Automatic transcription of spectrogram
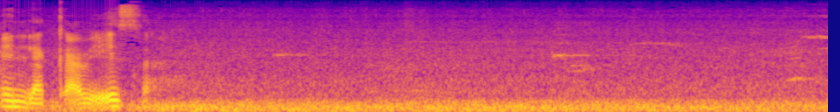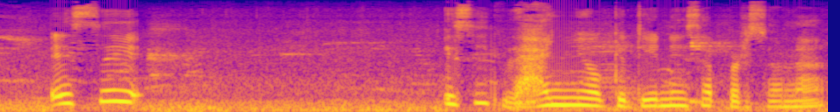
en la cabeza. Ese, ese daño que tiene esa persona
